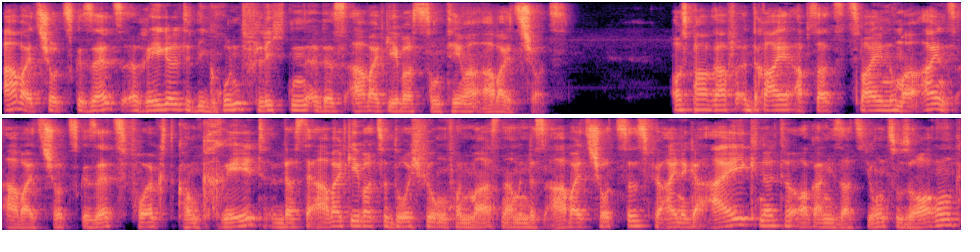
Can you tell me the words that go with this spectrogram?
Arbeitsschutzgesetz regelt die Grundpflichten des Arbeitgebers zum Thema Arbeitsschutz. Aus Paragraph 3 Absatz 2 Nummer 1 Arbeitsschutzgesetz folgt konkret, dass der Arbeitgeber zur Durchführung von Maßnahmen des Arbeitsschutzes für eine geeignete Organisation zu sorgen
